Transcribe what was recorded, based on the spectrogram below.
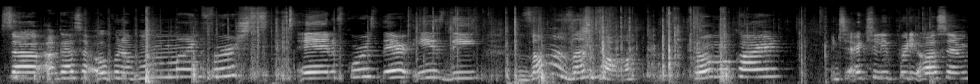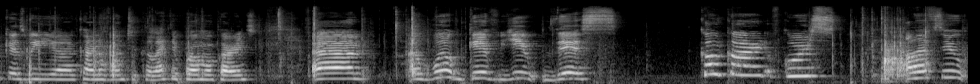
so I guess I open up mine first. And of course, there is the Zama Zamazenta promo card, is actually pretty awesome because we uh, kind of want to collect the promo cards. Um, I will give you this code card, of course. I'll have to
